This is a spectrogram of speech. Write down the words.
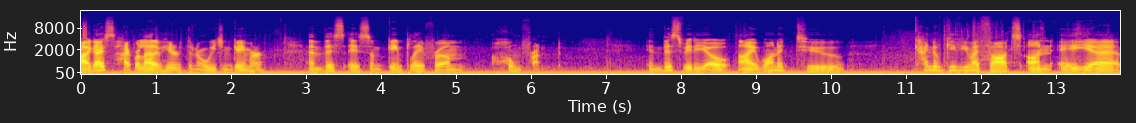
Hi guys, hyperLativ here, the Norwegian Gamer, and this is some gameplay from Homefront. In this video, I wanted to kind of give you my thoughts on a uh,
